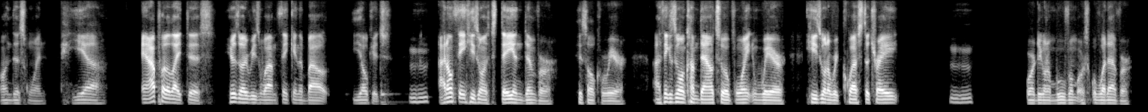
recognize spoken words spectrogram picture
on this one. Yeah. And I put it like this. Here's the other reason why I'm thinking about Jokic. Mm-hmm. I don't think he's going to stay in Denver his whole career. I think it's going to come down to a point where he's going to request a trade Mm-hmm. or they're going to move him or, or whatever.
